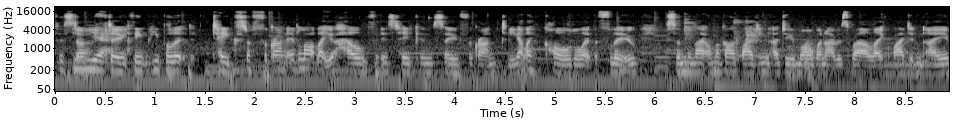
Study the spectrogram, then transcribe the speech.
for stuff. Yeah. don't you think people take stuff for granted a lot like your health is taken so for granted. You get like a cold or like the flu something like oh my god why didn't I do more when I was well? Like why didn't I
